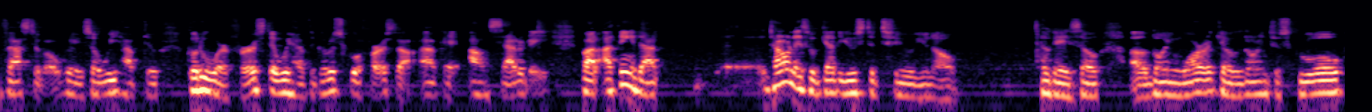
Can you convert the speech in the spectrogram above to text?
Festival. Okay, so we have to go to work first, and we have to go to school first. Uh, okay, on Saturday. But I think that uh, Taiwanese will get used to, you know, okay so uh, going work or going to school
